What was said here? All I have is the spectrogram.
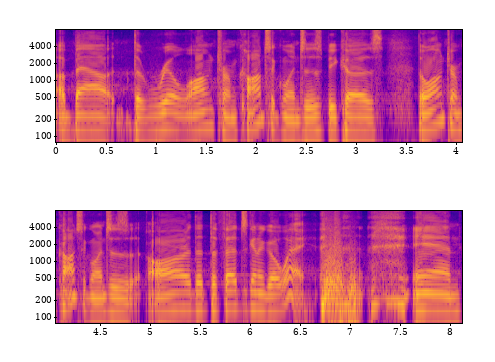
about the real long term consequences because the long term consequences are that the Fed's going to go away. and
